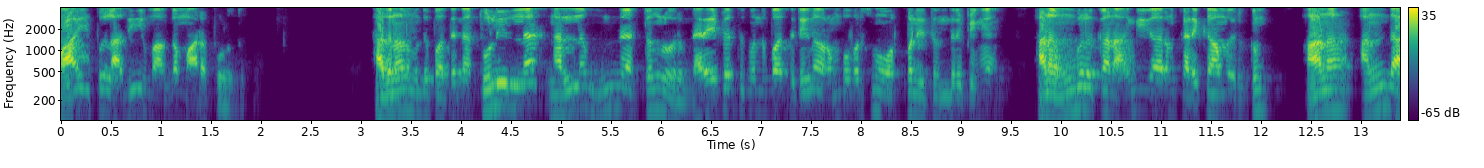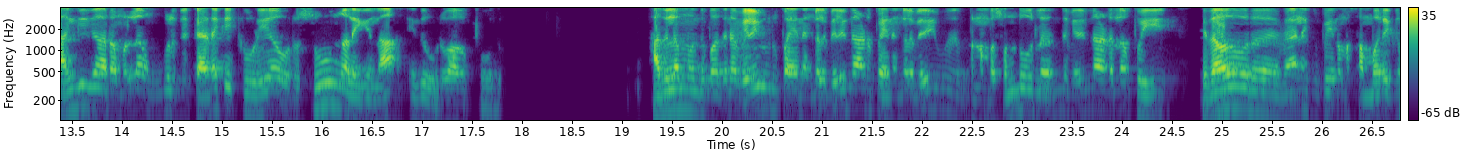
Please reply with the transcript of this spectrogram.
வாய்ப்புகள் அதிகமாக மாறப்போகுது. அதனால வந்து பாத்தீங்கன்னா தொழில்ல நல்ல முன்னேற்றங்கள் வரும். நிறைய பேர்த்துக்கு வந்து பாத்துட்டீங்கன்னா ரொம்ப வருஷமா ஒர்க் பண்ணிட்டு இருந்திருப்பீங்க. ஆனா உங்களுக்கான அங்கீகாரம் கிடைக்காம இருக்கும். ஆனா அந்த அங்கீகாரம் எல்லாம் உங்களுக்கு கிடைக்கக்கூடிய ஒரு சூழ்நிலைகளா இது உருவாக போகுது. அது இல்லாம வந்து பாத்தீங்கன்னா வெளியூர் பயணங்கள் வெளிநாடு பயணங்கள் வெளியூர் இப்ப நம்ம சொந்த ஊர்ல இருந்து வெளிநாடு எல்லாம் போய் ஏதாவது ஒரு வேலைக்கு போய் நம்ம சம்பாதிக்க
